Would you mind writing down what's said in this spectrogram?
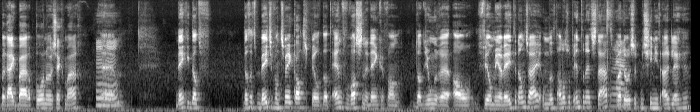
bereikbare porno, zeg maar, Mhm. ehm, denk ik dat, dat het een beetje van twee kanten speelt. Dat en volwassenen denken van dat jongeren al veel meer weten dan zij, omdat alles op internet staat, Ja. waardoor ze het misschien niet uitleggen.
